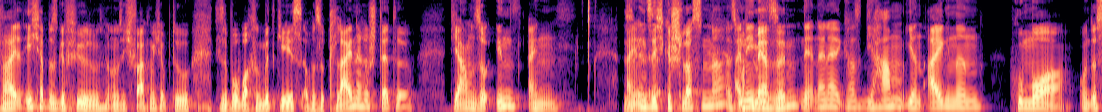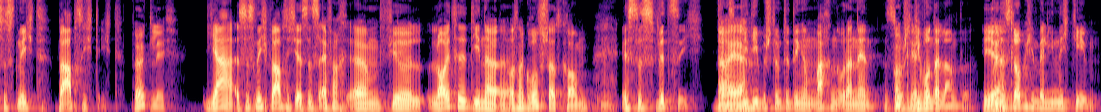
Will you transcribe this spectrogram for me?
weil ich habe das Gefühl, und ich frage mich, ob du diese Beobachtung mitgehst, aber so kleinere Städte, die haben so in ein, ein in sich geschlossener, es äh, macht nee, mehr die, Sinn. Nein, nein, krass, die haben ihren eigenen Humor und das ist nicht beabsichtigt. Wirklich. Ja, es ist nicht beabsichtigt. Es ist einfach ähm, für Leute, die in der, aus einer Großstadt kommen, ist es witzig, Mhm. Ah, dass ja. die die bestimmte Dinge machen oder nennen. So Okay. die Wunderlampe. Ja. Würde es, glaube ich, in Berlin nicht geben.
